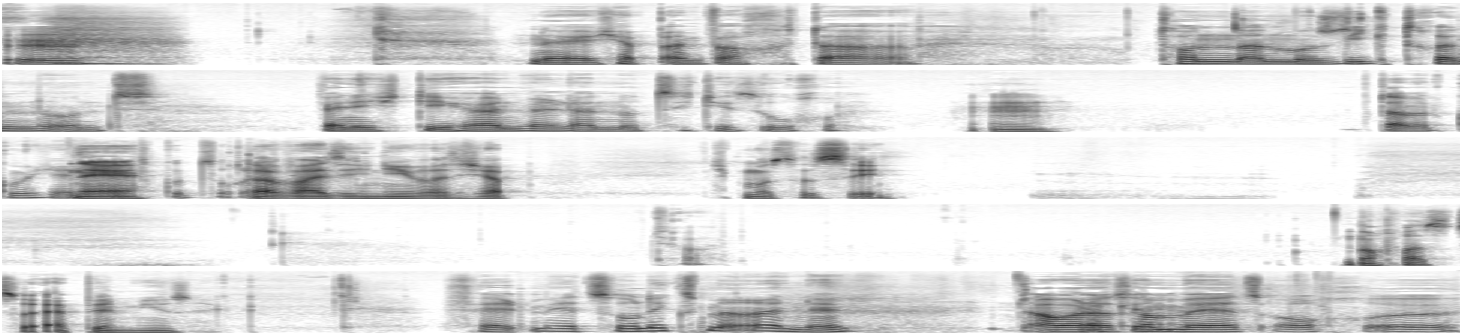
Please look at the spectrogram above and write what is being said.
Hm. Nee, ich habe einfach da Tonnen an Musik drin und wenn ich die hören will, dann nutze ich die Suche. hm, Damit komme ich eigentlich Nee, ganz gut zurecht. da weiß ich nie, was ich habe. Ich muss es sehen. Tja, Noch was zu Apple Music? fällt mir jetzt so nichts mehr ein, ne? Aber das Okay. haben wir jetzt auch äh,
